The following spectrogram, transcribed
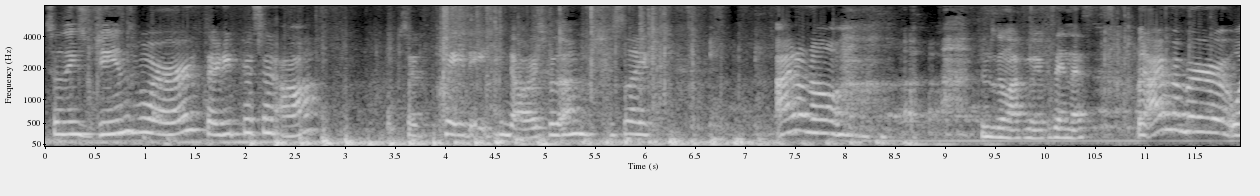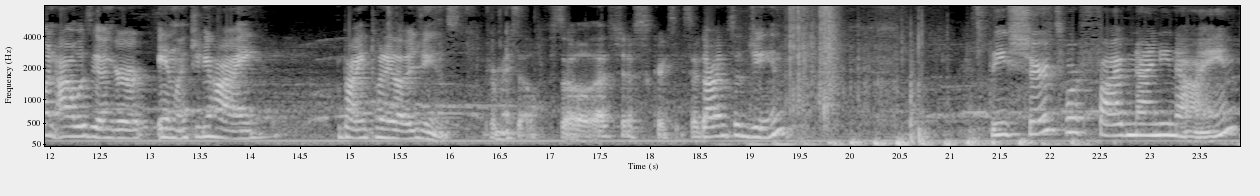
So these jeans were 30% off. So I paid $18 for them, is like, I don't know. Jim's gonna laugh at me for saying this. But I remember when I was younger in like junior high buying $20 jeans for myself. So that's just crazy. So I got him some jeans. These shirts were $5.99.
